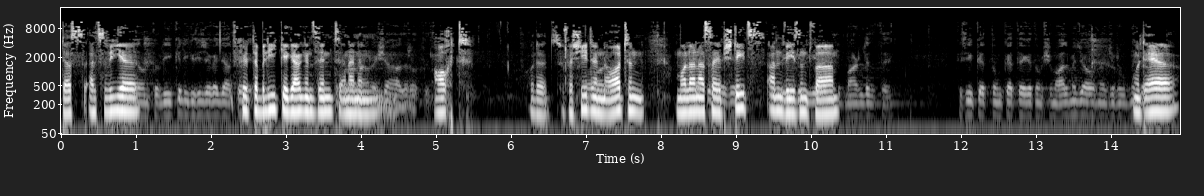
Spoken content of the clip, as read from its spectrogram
dass als wir für Tabligh gegangen sind an einem Ort oder zu verschiedenen Orten, Maulana Sahib stets anwesend war und er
